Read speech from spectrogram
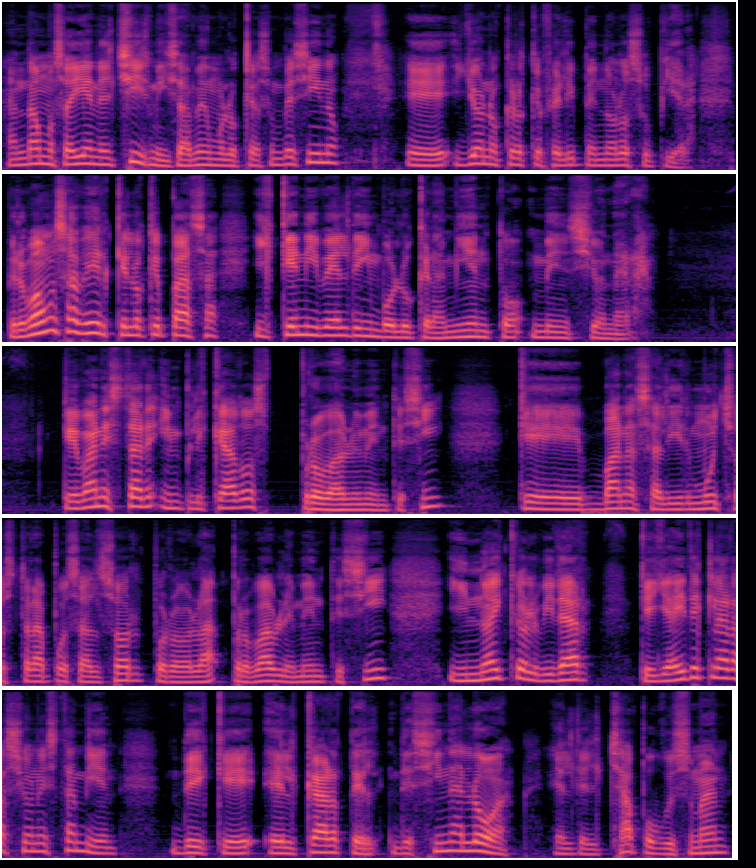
andamos ahí en el chisme y sabemos lo que hace un vecino, eh, yo no creo que Felipe no lo supiera. Pero vamos a ver qué es lo que pasa y qué nivel de involucramiento mencionará. ¿Que van a estar implicados? Probablemente sí. ¿Que van a salir muchos trapos al sol? Probablemente sí. Y no hay que olvidar que ya hay declaraciones también de que el cártel de Sinaloa, el del Chapo Guzmán,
